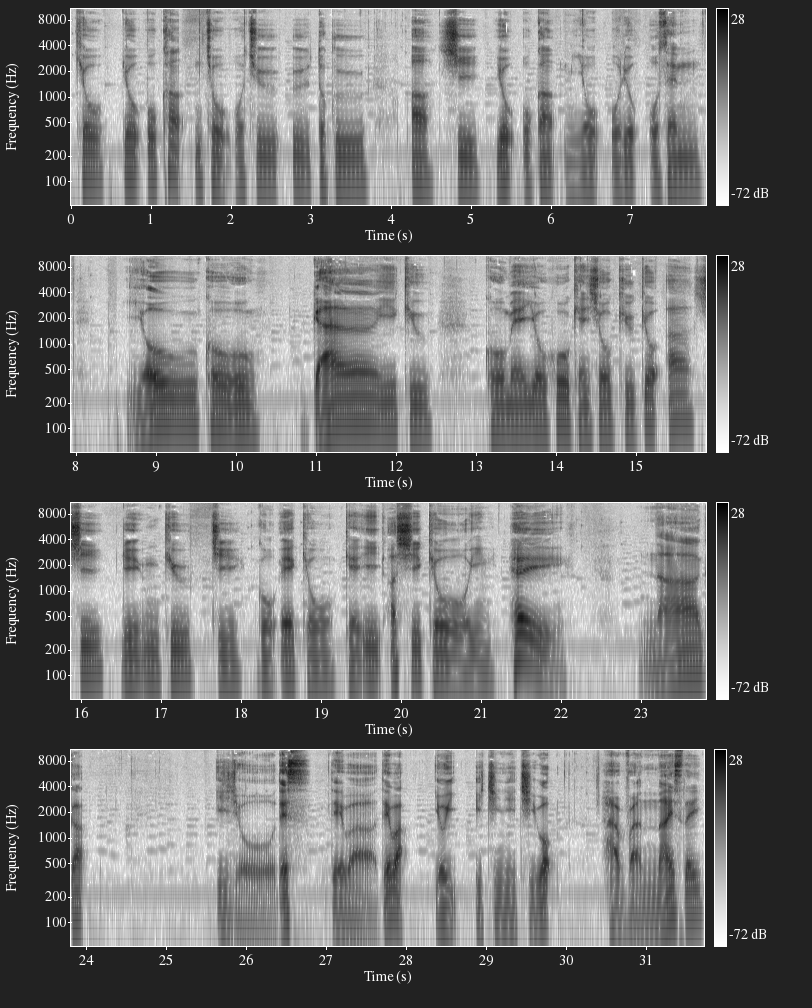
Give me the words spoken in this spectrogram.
橋梁官庁中徳足陽官妙両線陽光外球公明予報検証急遽足臨休地護衛協計足教員。へいなが以上です。ではでは、良い一日を。Have a nice day!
